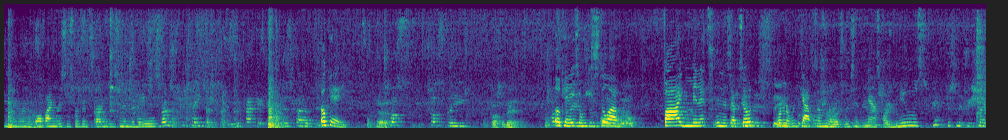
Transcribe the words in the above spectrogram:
and then in the qualifying races for good starting position in the duels. roast potatoes or something. It was a packet. Just herbs it. Okay, Yeah. Toss, toss the minute. Okay, so we still have- five minutes in this episode. We're gonna recap some of the most recent NASCAR news. Yeah, just literally shake.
